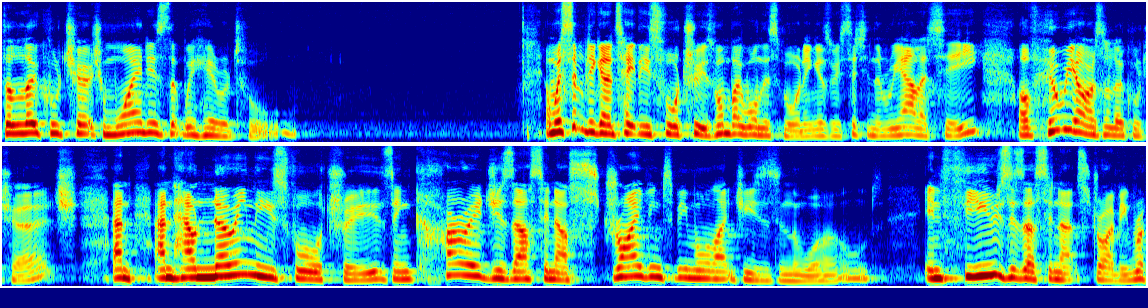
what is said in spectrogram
the local church, and why it is that we're here at all. And we're simply going to take these four truths one by one this morning as we sit in the reality of who we are as a local church and, and how knowing these four truths encourages us in our striving to be more like Jesus in the world, infuses us in that striving, re-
